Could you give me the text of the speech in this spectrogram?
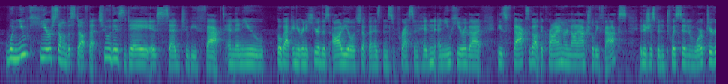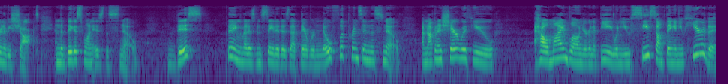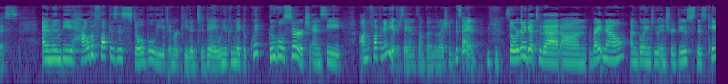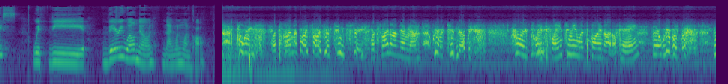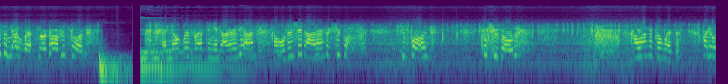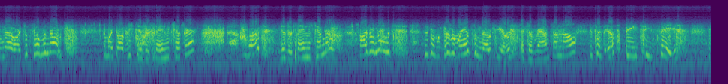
when you hear some of the stuff that to this day is said to be fact, and then you go back and you're going to hear this audio of stuff that has been suppressed and hidden, and you hear that these facts about the crime are not actually facts, it has just been twisted and warped, you're going to be shocked. And the biggest one is the snow. This thing that has been stated is that there were no footprints in the snow. I'm not going to share with you how mind blown you're going to be when you see something and you hear this and then be how the fuck is this still believed and repeated today when you can make a quick Google search and see I'm a fucking idiot for saying something that I shouldn't be saying. so we're gonna get to that. Um, right now, I'm going to introduce this case with the very well known 911 call. Police. What's going on? By 515th Street. What's going on there, ma'am? We have a kidnapping. Hurry, please. Explain to me what's going on, okay? There, we have a. There's a note left, and our daughter's gone. A note was left, and your daughter is yes. gone. How old is your daughter? Six years old. She's blonde. Six years old. How long ago was this? I don't know. I just found the note. And my daughter's Does it say who took her? What? Does it say who took her? I don't know. It's There's a, there's a ransom note here. It's a ransom note? It says SBTC.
